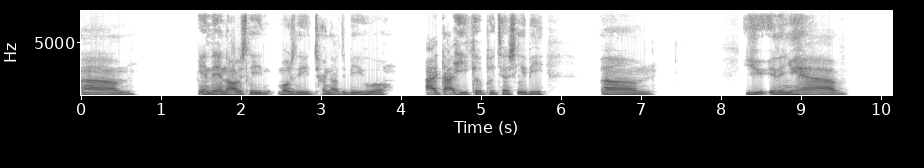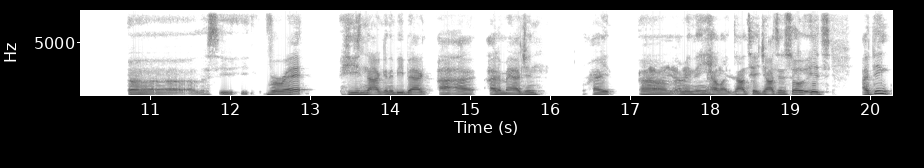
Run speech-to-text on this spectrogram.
Um, and then obviously Moseley turned out to be who I thought he could potentially be. Um, you and then you have uh, let's see, Verrett, he's not going to be back. I, I would imagine, right? Um, yeah. I mean, then you have like Dontae Johnson. So it's I think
